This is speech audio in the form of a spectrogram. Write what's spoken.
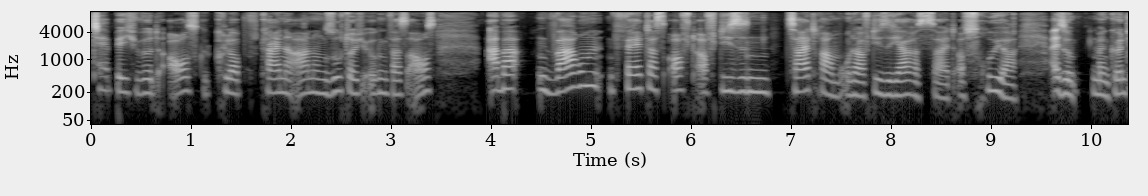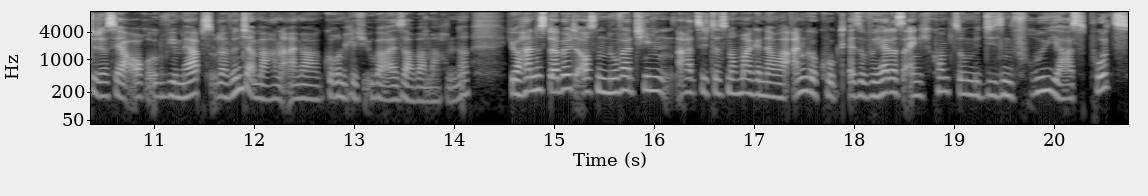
Teppich wird ausgeklopft. Keine Ahnung, sucht euch irgendwas aus. Aber warum fällt das oft auf diesen Zeitraum oder auf diese Jahreszeit, aufs Frühjahr? Also man könnte das ja auch irgendwie im Herbst oder Winter machen, einmal gründlich überall sauber machen. Ne? Johannes Döbbelt aus dem Nova-Team hat sich das nochmal genauer angeguckt. Also woher das eigentlich kommt, so mit diesem Frühjahrsputz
